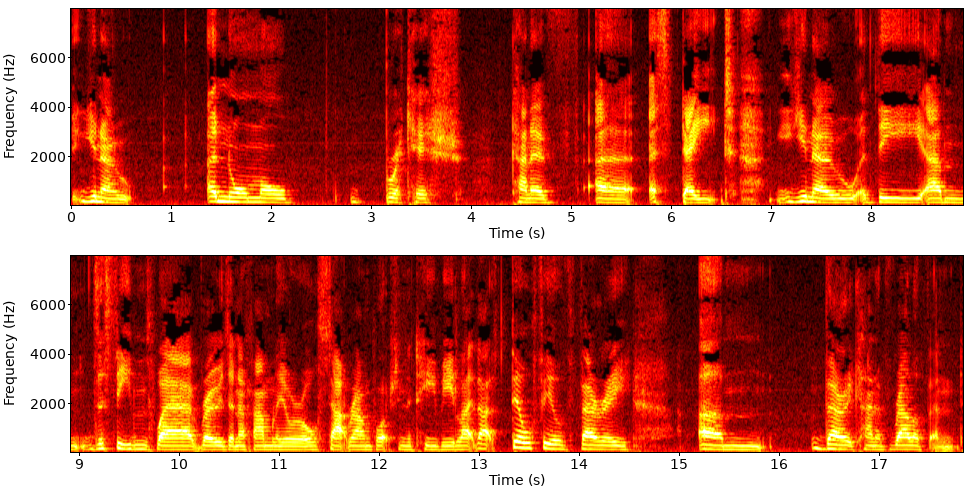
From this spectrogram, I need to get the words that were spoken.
you know, a normal British kind of uh, estate. You know, the um the scenes where Rose and her family are all sat around watching the TV, like that still feels very um very kind of relevant.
